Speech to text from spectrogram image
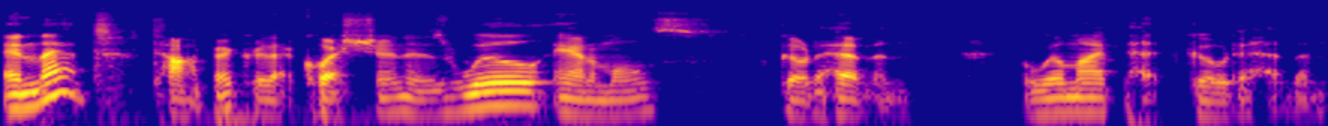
And that topic or that question is will animals go to heaven? Or will my pet go to heaven?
